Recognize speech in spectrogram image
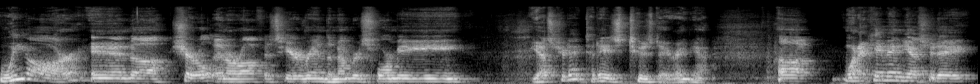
We are, and uh, Cheryl in our office here ran the numbers for me yesterday. Today's Tuesday, right? Yeah. Uh, when I came in yesterday,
